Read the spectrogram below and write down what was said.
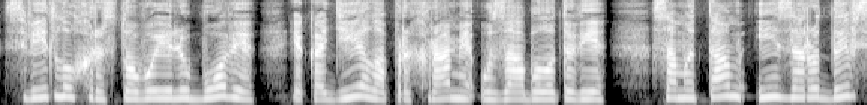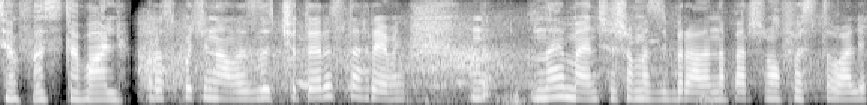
Світло Христової любові, яка діяла при храмі у Заболотові. Саме там і зародився фестиваль. Розпочинали з 400 гривень, найменше, що ми зібрали на першому фестивалі,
